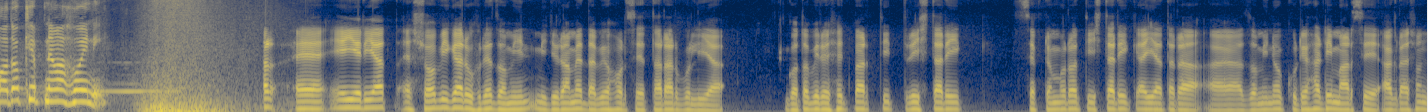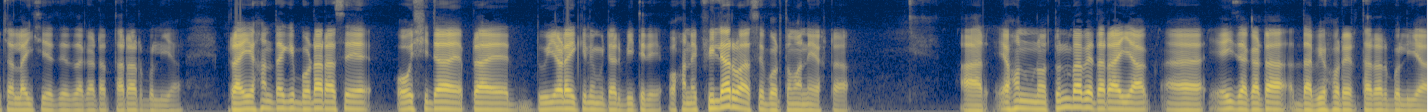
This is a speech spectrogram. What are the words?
পদক্ষেপ নেওয়া হয়নি। এই এরিয়াত এশ বিঘার উপরে জমিন মিজোরামে দাবি করছে তারার বলিয়া। গত বৃহস্পতিবার ত্রিশ তারিখ, সেপ্টেম্বরের ত্রিশ তারিখ আইয়া তারা জমিনও কুটেহাটি মারছে আগ্রাসন চালাইছে যে জায়গাটা তারার বলিয়া। প্রায় এখান থেকে বর্ডার আছে ও সিধা প্রায় দুই আড়াই কিলোমিটার ভিতরে ওখানে ফিলারও আছে বর্তমানে একটা। আর এখন নতুনভাবে তারা ইয়া এই জায়গাটা দাবি করে তারার বলিয়া।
